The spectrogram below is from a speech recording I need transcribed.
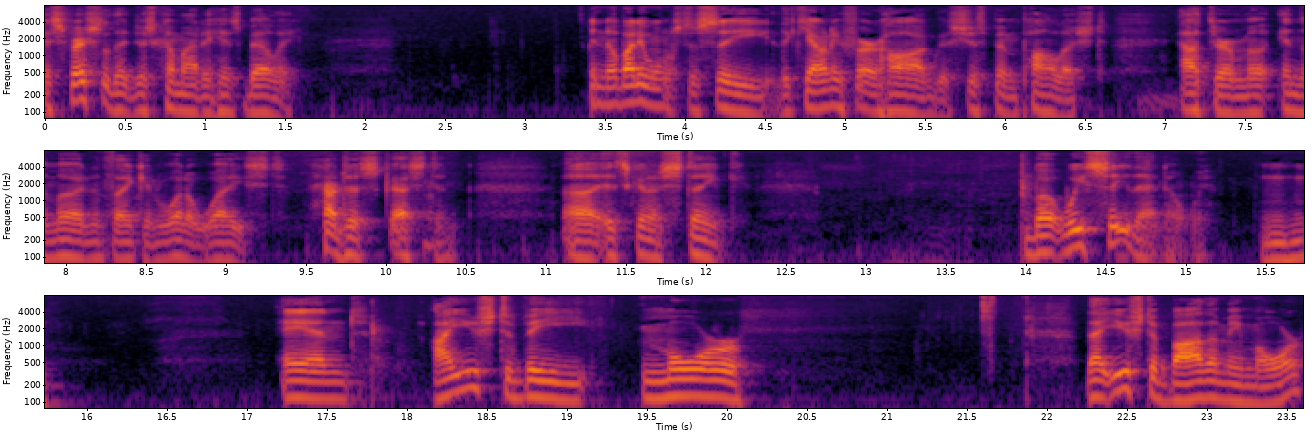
especially that just come out of his belly. And nobody wants to see the county fair hog that's just been polished out there in the mud and thinking, what a waste. How disgusting. Uh, it's going to stink. But we see that, don't we? mm-hmm. And I used to be more, that used to bother me more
